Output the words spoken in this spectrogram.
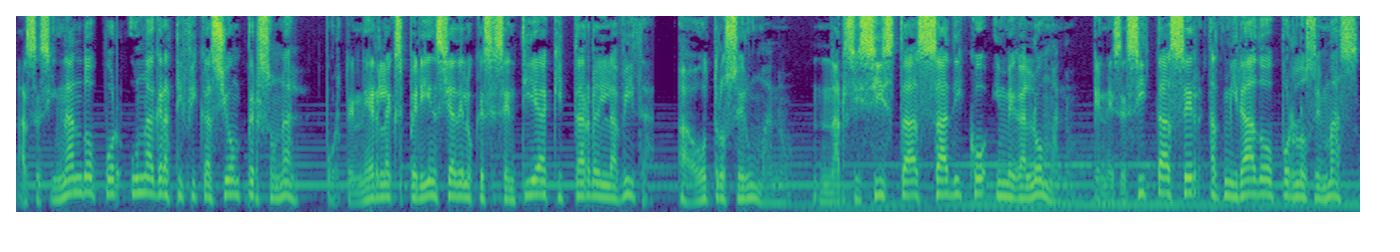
asesinando por una gratificación personal, por tener la experiencia de lo que se sentía quitarle la vida a otro ser humano narcisista, sádico y megalómano, que necesita ser admirado por los demás.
